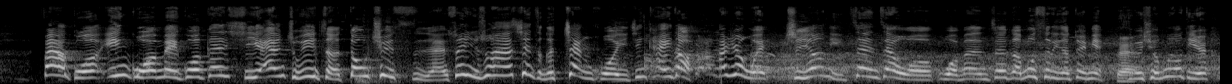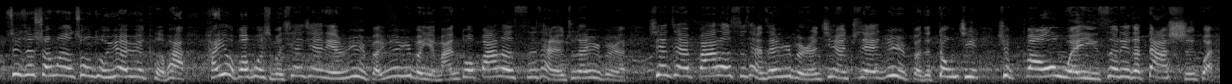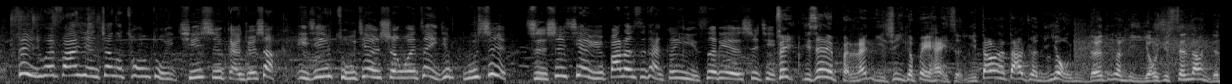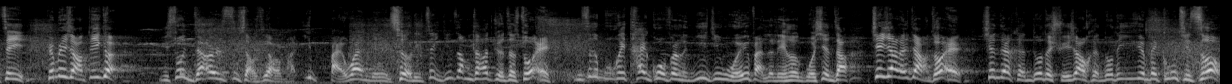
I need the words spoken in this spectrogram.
法国、英国、美国跟西安主义者都去死哎，所以你说他现在整个战火已经开到，他认为只要你站在我我们这个穆斯林的对面，对你们全部都敌人，所以这双方的冲突越来越可怕。还有包括什么？现在现在连日本，因为日本也蛮多巴勒斯坦人住在日本人，现在巴勒斯坦在日本人竟然就在日本的东京去包围以色列的大使馆，所以你会发现这样的冲突其实感觉上已经逐渐升温，这已经不是只是现。于巴勒斯坦跟以色列的事情，所以以色列本来你是一个被害者，你当然大家觉得你有你的这个理由去伸张你的正义。可没想到，第一个，你说你在二十四小时要把一百万个人撤离，这已经让大家觉得说，哎，你这个不会太过分了，你已经违反了联合国宪章。接下来讲说，哎，现在很多的学校、很多的医院被攻击之后，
